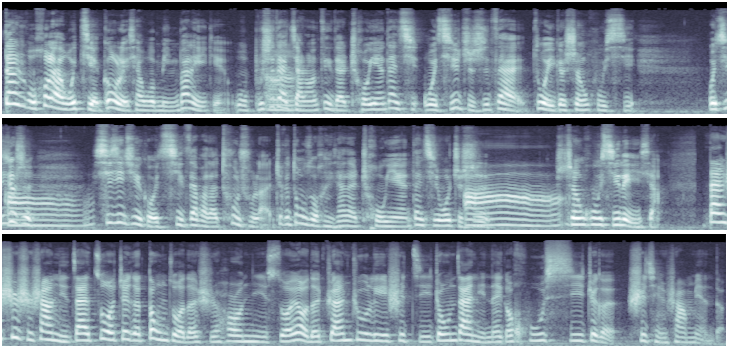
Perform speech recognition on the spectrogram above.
但是我后来我解构了一下，我明白了一点，我不是在假装自己在抽烟，但其我其实只是在做一个深呼吸。我其实就是吸进去一口气，再把它吐出来。这个动作很像在抽烟，但其实我只是深呼吸了一下。但事实上，你在做这个动作的时候，你所有的专注力是集中在你那个呼吸这个事情上面的。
